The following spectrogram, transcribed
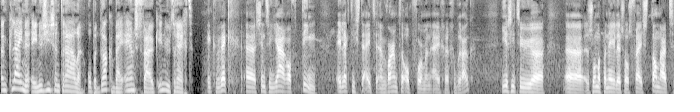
Een kleine energiecentrale op het dak bij Ernst Vuik in Utrecht. Ik wek uh, sinds een jaar of tien elektriciteit en warmte op voor mijn eigen gebruik. Hier ziet u uh, uh, zonnepanelen zoals vrij standaard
